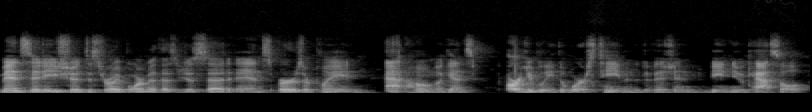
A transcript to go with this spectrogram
Man City should destroy Bournemouth, as you just said, and Spurs are playing at home against arguably the worst team in the division, being Newcastle,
